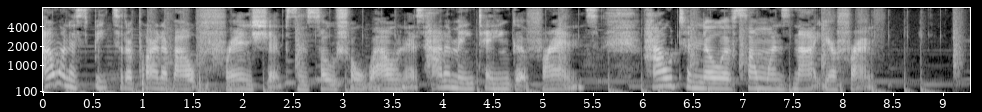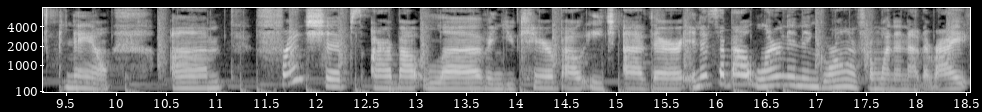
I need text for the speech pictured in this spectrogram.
I want to speak to the part about friendships and social wellness, how to maintain good friends, how to know if someone's not your friend. Now, um, friendships are about love and you care about each other, and it's about learning and growing from one another, right?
